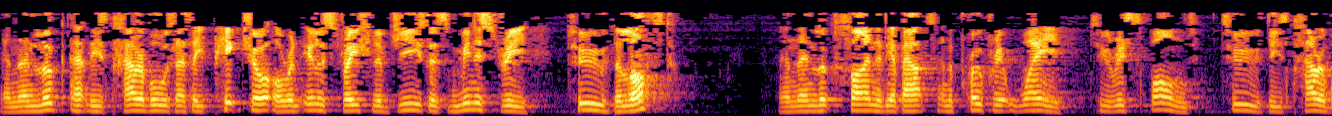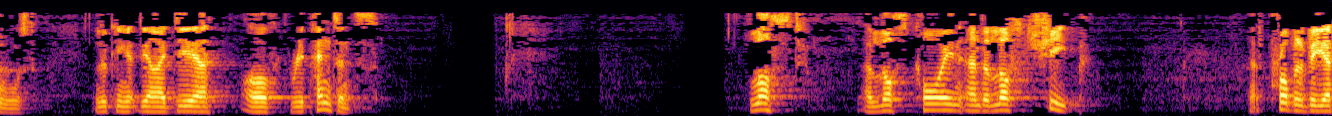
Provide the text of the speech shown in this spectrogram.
and then look at these parables as a picture or an illustration of Jesus' ministry to the lost, and then look finally about an appropriate way to respond to these parables, looking at the idea of repentance. Lost a lost coin and a lost sheep. That's probably a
